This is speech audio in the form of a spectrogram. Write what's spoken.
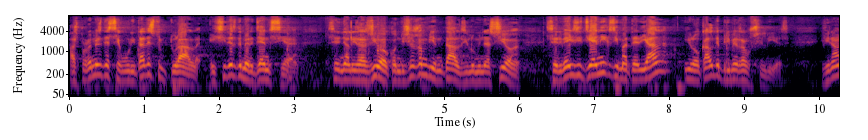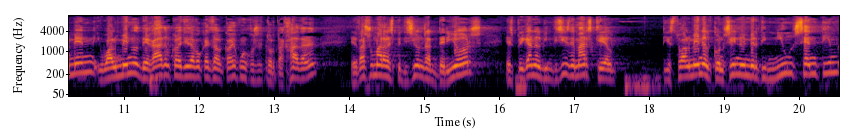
als problemes de seguretat estructural, eixides d'emergència, senyalització, condicions ambientals, il·luminació, serveis higiènics i material i local de primers auxilies. I finalment, igualment, el degà del Col·legi d'Advocats del COI, Juan José Tortajada, es va sumar a les peticions anteriors explicant el 26 de març que el, textualment el Consell no ha invertit ni un cèntim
